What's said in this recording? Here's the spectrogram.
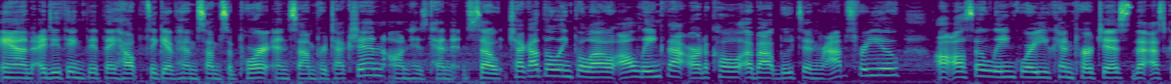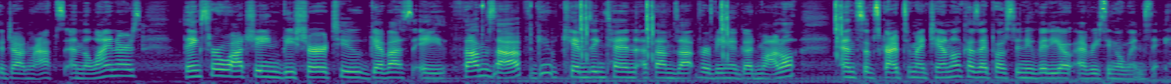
And I do think that they help to give him some support and some protection on his tendons. So check out the link below. I'll link that article about boots and wraps for you. I'll also link where you can purchase the Eskadron wraps and the liners. Thanks for watching. Be sure to give us a thumbs up. Give Kensington a thumbs up for being a good model and subscribe to my channel because I post a new video every single Wednesday.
